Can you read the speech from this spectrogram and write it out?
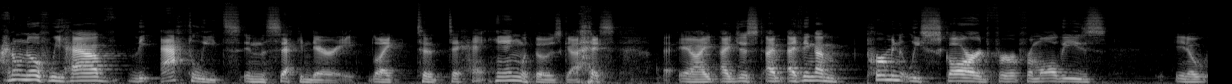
I don't know if we have the athletes in the secondary like to to hang with those guys. You know, I, I just I, I think I'm permanently scarred for from all these you know,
